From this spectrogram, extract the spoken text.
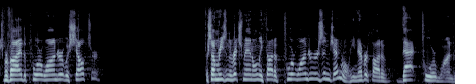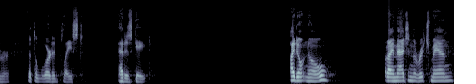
to provide the poor wanderer with shelter. For some reason, the rich man only thought of poor wanderers in general. He never thought of that poor wanderer that the Lord had placed at his gate. I don't know, but I imagine the rich man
